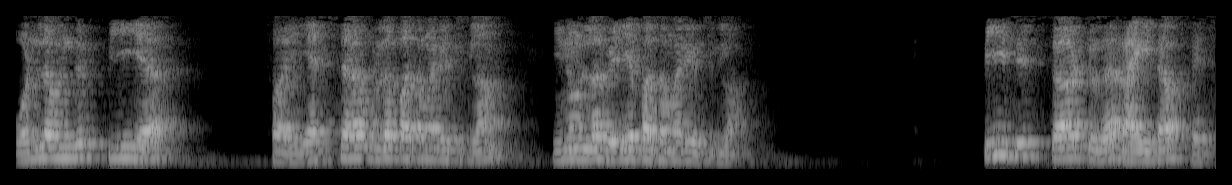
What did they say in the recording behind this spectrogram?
ஒன்றில் வந்து பிஏ சாரி எஸ்ஸை உள்ளே பார்த்த மாதிரி வச்சுக்கலாம். இன்னொன்றில் வெளியே பார்த்த மாதிரி வச்சுக்கலாம். P sits third to the right of S.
